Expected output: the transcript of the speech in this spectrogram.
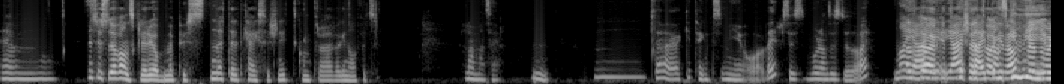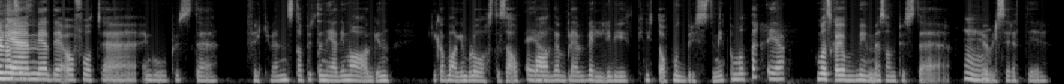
Men syns du det er vanskeligere å jobbe med pusten etter et keisersnitt kontra vaginalfødsel? la meg se. Mm. Mm, det har jeg ikke tenkt så mye over. Syns, hvordan syns du det var? Nei, Altså, jeg, jeg sleit ganske mye med, med det å få til en god pustefrekvens. Da putte ned i magen, slik at magen blåste seg opp, Ja. og det ble veldig mye knytta opp mot brystet mitt, på en måte. Ja. Man skal jobbe mye med sånn pusteøvelser Mm. etter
